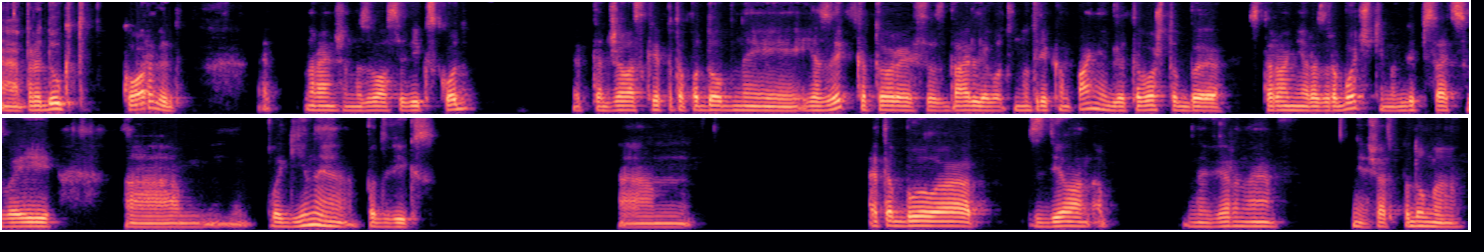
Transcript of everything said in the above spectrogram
а, продукт Corvid, раньше назывался VixCode, Это JavaScript-подобный язык, который создали вот внутри компании для того, чтобы сторонние разработчики могли писать свои э, плагины под Wix. Эм, это было сделано, наверное... Не, сейчас подумаю.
